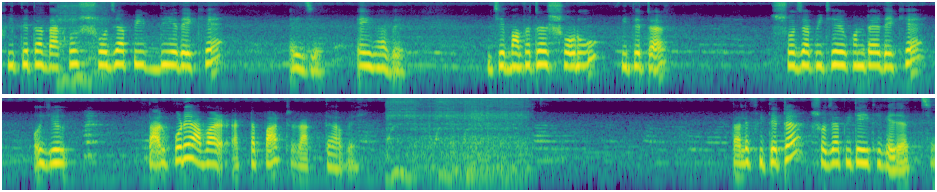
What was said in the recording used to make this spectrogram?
ফিতেটা দেখো সোজা পিঠ দিয়ে রেখে, এই যে, এইভাবে। যে মাথাটা সরু ফিতেটার, সোজা পিঠে ওখানটায় রেখে ওই যে তারপরে আবার একটা পাট রাখতে হবে। তাহলে ফিতেটা সোজা পিঠেই থেকে যাচ্ছে।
